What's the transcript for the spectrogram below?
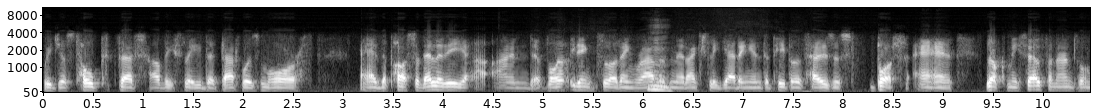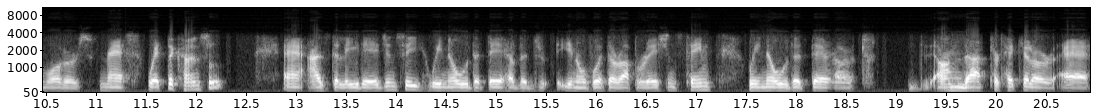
we just hope that obviously that that was more uh, the possibility and avoiding flooding rather mm. than it actually getting into people's houses. But uh, look, myself and Antóin Watters met with the council uh, as the lead agency. We know that they have, a, you know, with their operations team, we know that there are. on that particular uh,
